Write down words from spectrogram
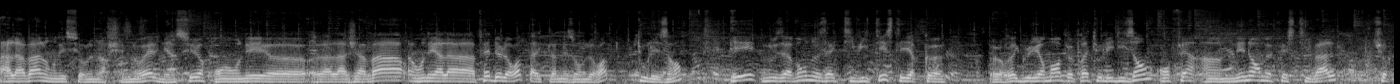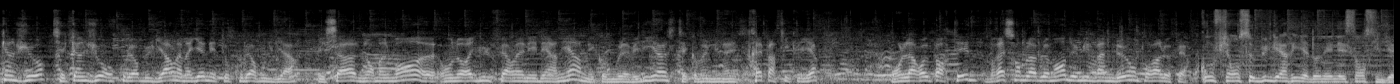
À Laval, on est sur le marché de Noël, bien sûr. On est euh, à la Java, on est à la fête de l'Europe avec la Maison de l'Europe tous les ans. Et nous avons nos activités, c'est-à-dire que euh, régulièrement, à peu près tous les 10 ans, on fait un énorme festival sur 15 jours. C'est 15 jours aux couleurs bulgares. La Mayenne est aux couleurs bulgares. Et ça, normalement, on aurait dû le faire l'année dernière, mais comme vous l'avez dit, hein, c'était quand même une année très particulière. On l'a reporté, vraisemblablement 2022, on pourra le faire. Confiance Bulgarie a donné naissance il y a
